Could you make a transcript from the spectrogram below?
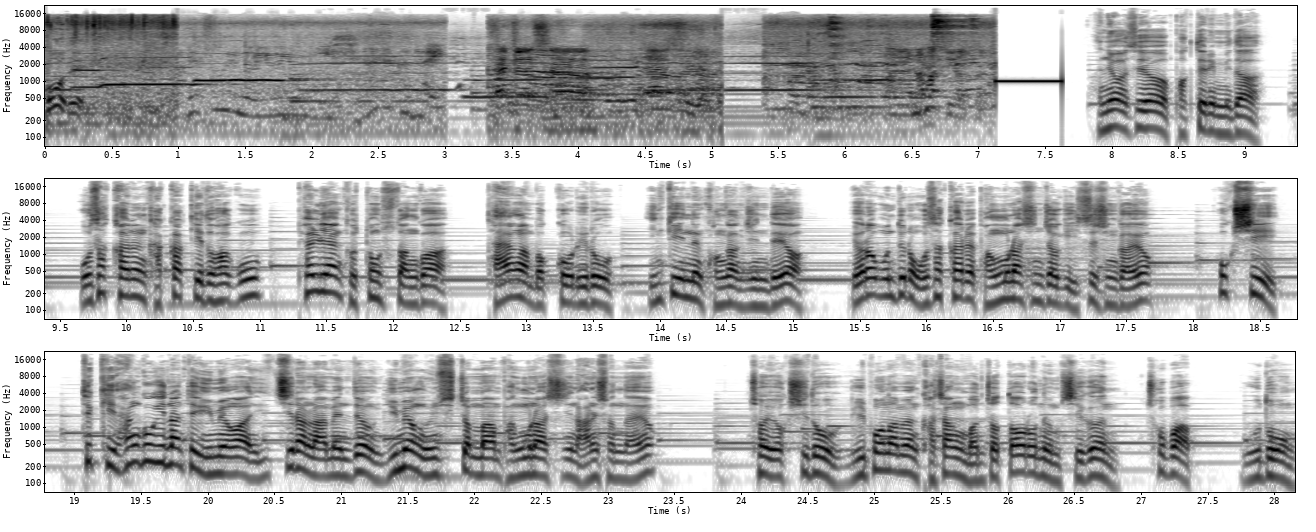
먹어도 돼. 안녕하세요. 박대리입니다. 오사카는 가깝기도 하고 편리한 교통수단과 다양한 먹거리로 인기 있는 관광지인데요. 여러분들은 오사카를 방문하신 적이 있으신가요? 혹시 특히 한국인한테 유명한 이치란 라멘 등 유명 음식점만 방문하시진 않으셨나요? 저 역시도 일본 하면 가장 먼저 떠오르는 음식은 초밥, 우동,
